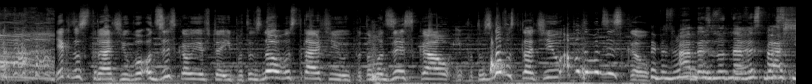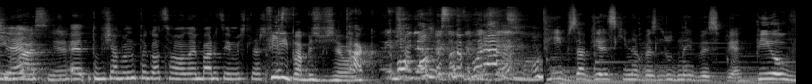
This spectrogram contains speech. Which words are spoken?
Jak to stracił? Bo odzyskał jeszcze i potem znowu stracił, i potem odzyskał, i potem znowu stracił, a potem odzyskał. A bezludna wyspa właśnie. właśnie. E, to wziąłbym tego, co najbardziej myślę, że... Filipa byś wzięła. Tak, bo on by sobie poradził. Filip Zabielski na bezludnej wyspie. POV.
